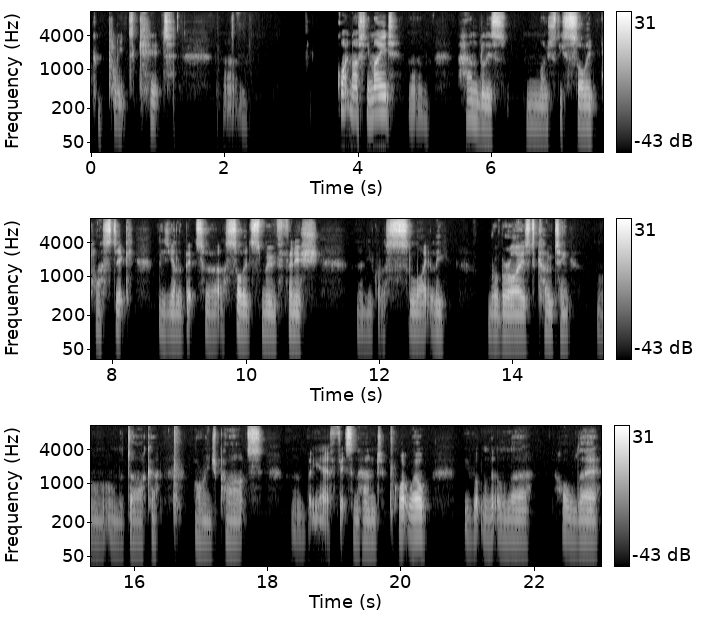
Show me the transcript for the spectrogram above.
complete kit. Um, quite nicely made. Um, handle is mostly solid plastic. These yellow bits are a solid smooth finish and you've got a slightly rubberized coating on the darker orange parts. Um, but yeah, fits in the hand quite well. You've got the little uh, hole there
